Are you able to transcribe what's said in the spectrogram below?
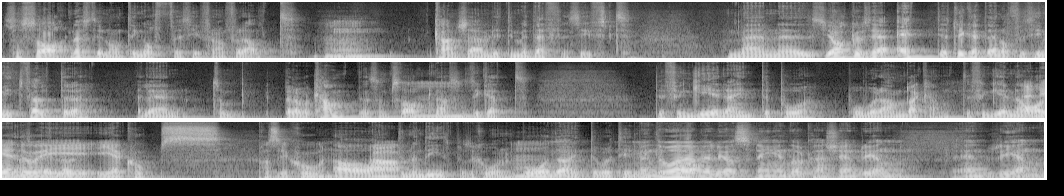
så saknas det någonting offensivt framförallt. Mm. Kanske även lite mer defensivt. Men eh, så jag skulle säga ett, jag tycker att det är en offensiv mittfältare. Eller en som spelar på kanten som saknas. Mm. Jag tycker att det fungerar inte på, på vår andra kant. Det fungerar när Är det Adrian då spelar. i Jakobs position? Ja, och Anton Lundins position. Mm. Båda har inte varit Men tillräckligt då är väl lösningen då kanske en ren, en ren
